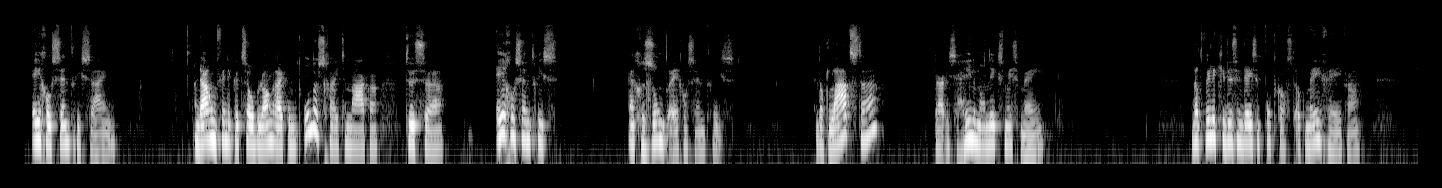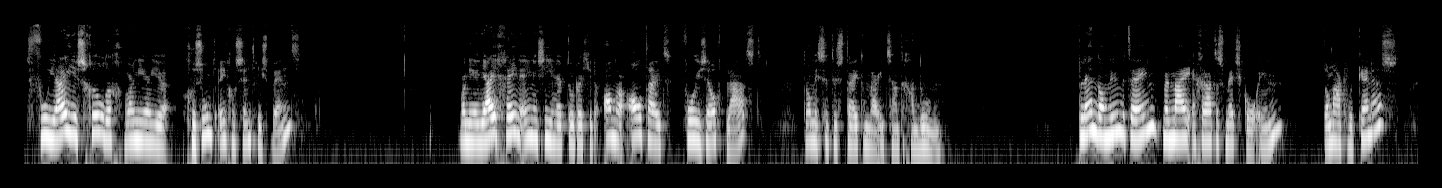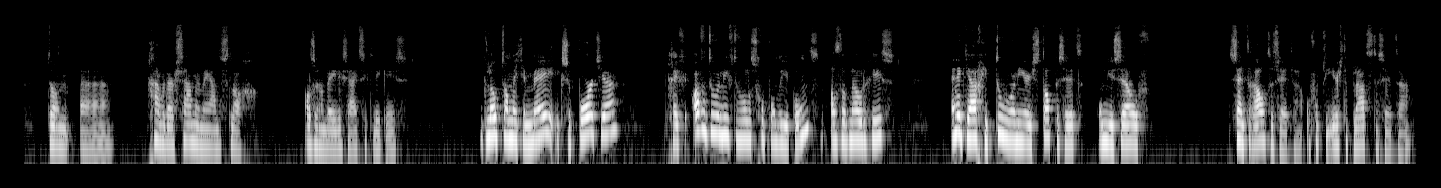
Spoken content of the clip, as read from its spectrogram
egocentrisch zijn. En daarom vind ik het zo belangrijk om het onderscheid te maken tussen egocentrisch en gezond egocentrisch. En dat laatste, daar is helemaal niks mis mee. En dat wil ik je dus in deze podcast ook meegeven. Dus voel jij je schuldig wanneer je gezond egocentrisch bent? Wanneer jij geen energie hebt doordat je de ander altijd voor jezelf plaatst, dan is het dus tijd om daar iets aan te gaan doen. Plan dan nu meteen met mij een gratis matchcall in. Dan maken we kennis. Dan uh, gaan we daar samen mee aan de slag. Als er een wederzijdse klik is. Ik loop dan met je mee, ik support je. Ik geef je af en toe een liefdevolle schop onder je kont, als dat nodig is. En ik juich je toe wanneer je stappen zet om jezelf centraal te zetten of op die eerste plaats te zetten.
